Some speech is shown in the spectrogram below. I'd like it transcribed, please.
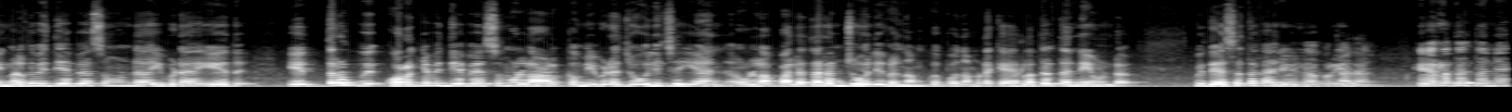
നിങ്ങൾക്ക് വിദ്യാഭ്യാസമുണ്ട്. ഇവിടെ ഏത് എത്ര കുറഞ്ഞ വിദ്യാഭ്യാസമുള്ള ആൾക്കും ഇവിടെ ജോലി ചെയ്യാൻ ഉള്ള പലതരം ജോലികൾ നമുക്കിപ്പോൾ നമ്മുടെ കേരളത്തിൽ തന്നെയുണ്ട്. വിദേശത്തെ കാര്യമല്ല പറയുന്നത്. കേരളത്തിൽ തന്നെ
